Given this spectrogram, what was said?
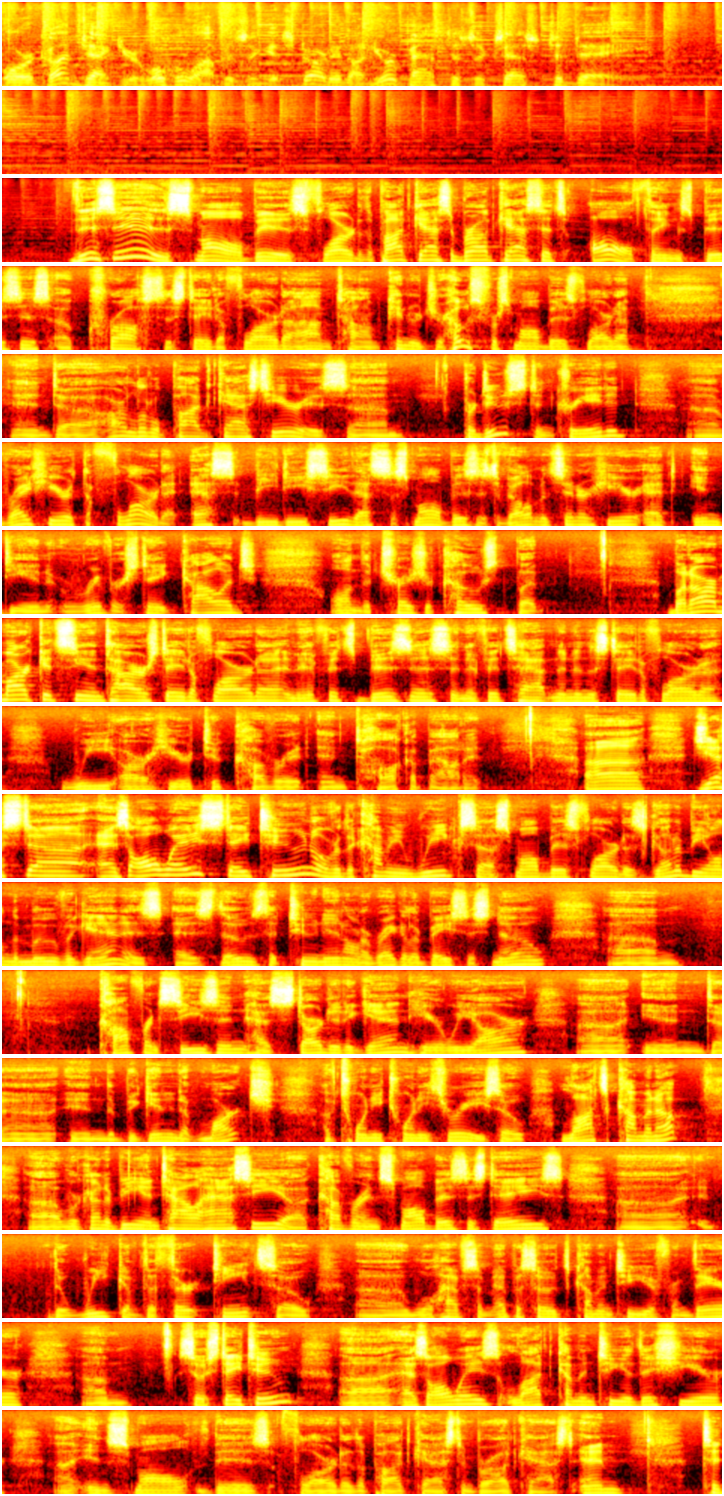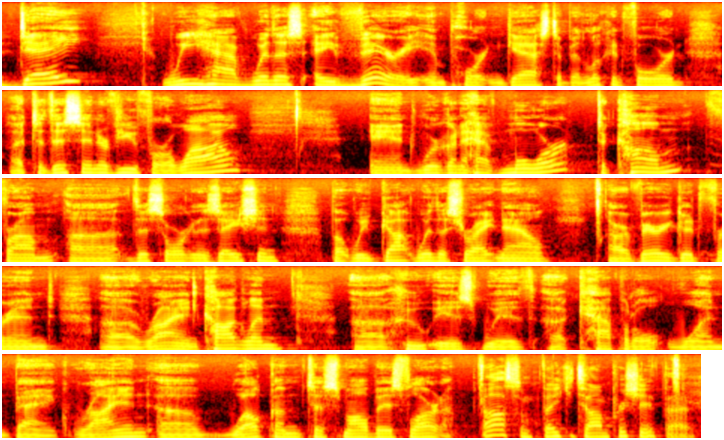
or contact your local office and get started on your path to success today. This is Small Biz Florida, the podcast and broadcast that's all things business across the state of Florida. I'm Tom Kindred, your host for Small Biz Florida. And uh, our little podcast here is um, produced and created uh, right here at the Florida SBDC. That's the Small Business Development Center here at Indian River State College on the Treasure Coast. But but our market's the entire state of Florida, and if it's business and if it's happening in the state of Florida, we are here to cover it and talk about it. Uh, just uh, as always, stay tuned over the coming weeks. Uh, Small Biz Florida is going to be on the move again, as as those that tune in on a regular basis know. Um, conference season has started again. Here we are uh, in uh, in the beginning of March of 2023. So lots coming up. Uh, we're going to be in Tallahassee uh, covering Small Business Days. The week of the 13th. So uh, we'll have some episodes coming to you from there. Um, so stay tuned. Uh, as always, a lot coming to you this year uh, in Small Biz Florida, the podcast and broadcast. And today, we have with us a very important guest. I've been looking forward uh, to this interview for a while. And we're going to have more to come from uh, this organization. But we've got with us right now our very good friend, uh, Ryan Coglin, uh, who is with uh, Capital One Bank. Ryan, uh, welcome to Small Biz Florida. Awesome. Thank you, Tom. Appreciate that.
